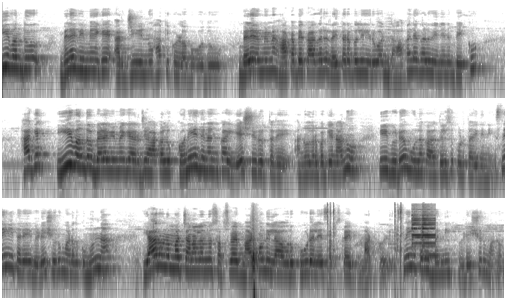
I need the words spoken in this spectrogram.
ಈ ಒಂದು ಬೆಳೆ ವಿಮೆಗೆ ಅರ್ಜಿಯನ್ನು ಹಾಕಿಕೊಳ್ಳಬಹುದು? ಬೆಳೆ ವಿಮೆ ಹಾಕಬೇಕಾದರೆ ರೈತರ ಬಳಿ ಇರುವ ದಾಖಲೆಗಳು ಏನೇನು ಬೇಕು? ಹಾಗೆ ಈ ಒಂದು ಬೆಳೆ ವಿಮೆಗೆ ಅರ್ಜಿ ಹಾಕಲು ಕೊನೆಯ ದಿನಾಂಕ ಎಷ್ಟಿರುತ್ತದೆ ಅನ್ನೋದರ ಬಗ್ಗೆ ನಾನು ಈ ವಿಡಿಯೋ ಮೂಲಕ ತಿಳಿಸಿಕೊಡ್ತಾ ಇದ್ದೀನಿ. ಸ್ನೇಹಿತರೆ ವಿಡಿಯೋ ಶುರು ಮಾಡೋದಕ್ಕೂ ಮುನ್ನ ಯಾರು ನಮ್ಮ ಚಾನಲನ್ನು ಸಬ್ಸ್ಕ್ರೈಬ್ ಮಾಡ್ಕೊಂಡಿಲ್ಲ, ಅವರು ಕೂಡಲೇ ಸಬ್ಸ್ಕ್ರೈಬ್ ಮಾಡ್ಕೊಳ್ಳಿ. ಸ್ನೇಹಿತರೆ, ಬನ್ನಿ ವಿಡಿಯೋ ಶುರು ಮಾಡೋಣ.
